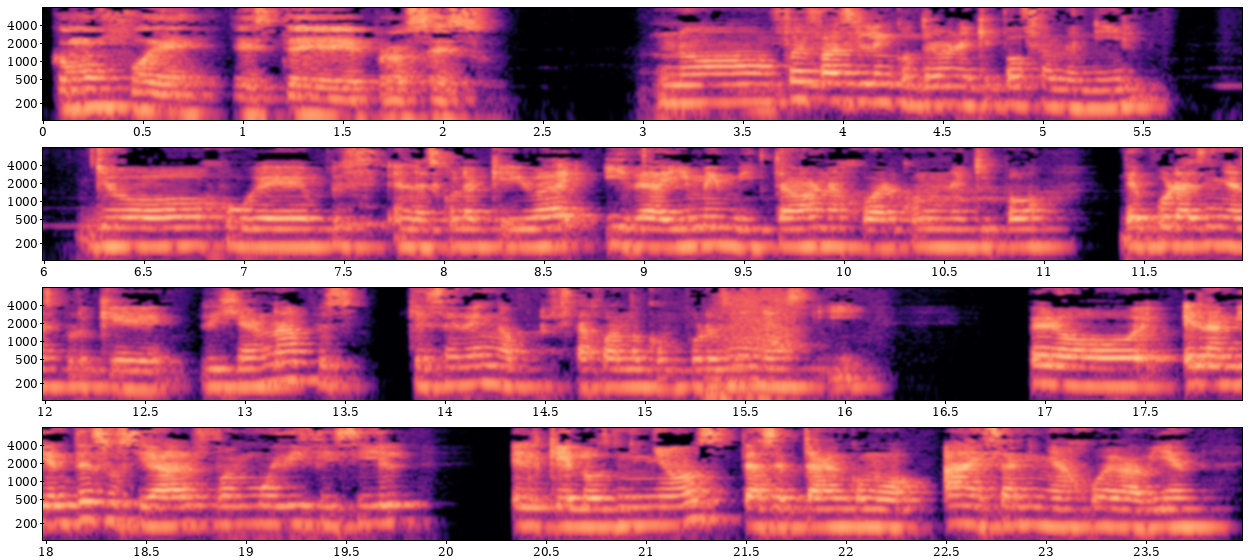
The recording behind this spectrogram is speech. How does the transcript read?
¿cómo fue este proceso? No fue fácil encontrar un equipo femenil. Yo jugué pues, en la escuela que iba y de ahí me invitaron a jugar con un equipo de puras niñas porque dijeron, ah, pues que se venga porque está jugando con puros niños. Y... Pero el ambiente social fue muy difícil el que los niños te aceptaran como, ah, esa niña juega bien.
